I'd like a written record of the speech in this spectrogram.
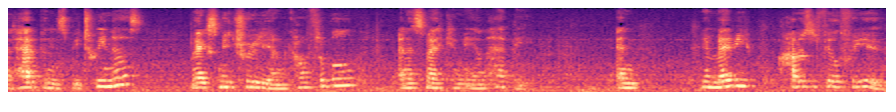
it happens between us makes me truly uncomfortable and it's making me unhappy. And you know, maybe, how does it feel for you?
